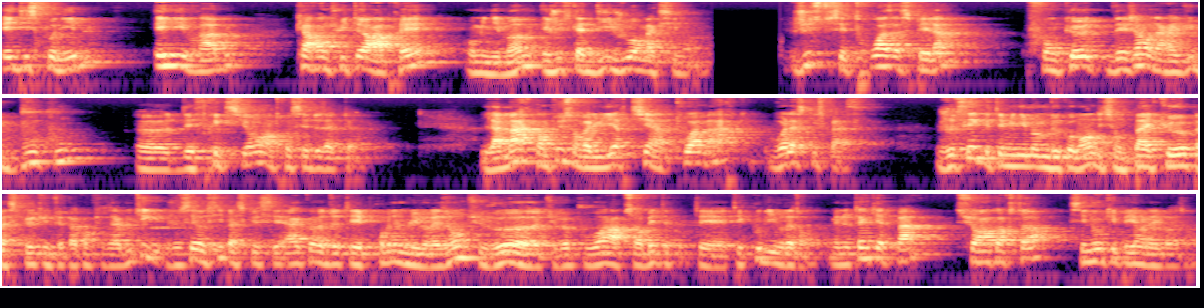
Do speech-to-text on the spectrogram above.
est disponible, est livrable 48 heures après au minimum et jusqu'à 10 jours maximum. Juste ces trois aspects-là font que déjà on a réduit beaucoup euh, des frictions entre ces deux acteurs. La marque, en plus, on va lui dire, tiens, toi, marque, voilà ce qui se passe je sais que tes minimums de commandes, ils sont pas que parce que tu ne fais pas confiance à la boutique. Je sais aussi parce que c'est à cause de tes problèmes de livraison, tu veux, euh, tu veux pouvoir absorber tes, tes, coûts de livraison. Mais ne t'inquiète pas, sur Encore Store, c'est nous qui payons la livraison.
